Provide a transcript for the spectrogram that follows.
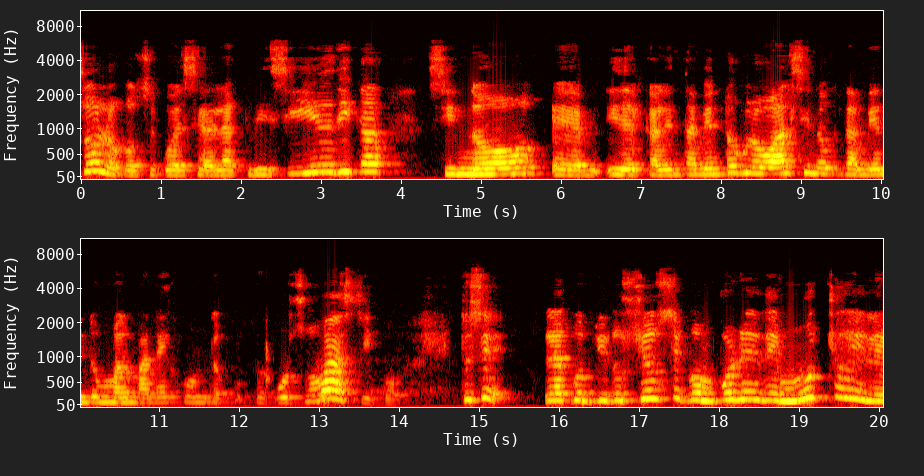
solo consecuencia de la crisis hídrica, sino eh, y del calentamiento global, sino también de un mal manejo de recurso básico. Entonces, la constitución se compone de muchos elementos,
